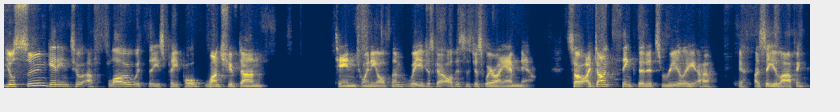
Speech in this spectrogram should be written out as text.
you'll soon get into a flow with these people once you've done 10, 20 of them, where you just go, oh, this is just where I am now. So I don't think that it's really, uh, yeah, I see you laughing.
